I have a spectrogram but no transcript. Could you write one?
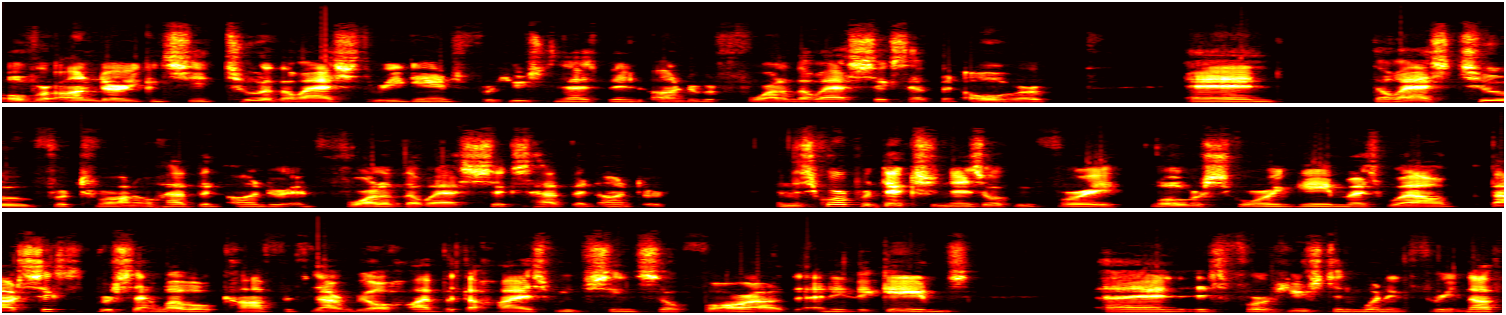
over under, you can see two of the last three games for Houston has been under, but four out of the last six have been over. And the last two for Toronto have been under, and four out of the last six have been under. And the score prediction is looking for a lower scoring game as well. About 60% level confidence, not real high, but the highest we've seen so far out of any of the games and it's for Houston winning 3 0.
